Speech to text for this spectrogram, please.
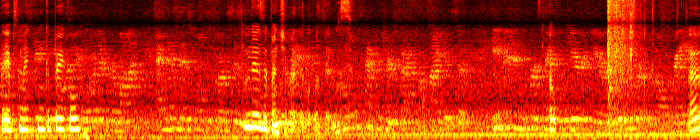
Babe's making a bagel. And there's a bunch of other little things. Oh. Oh,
